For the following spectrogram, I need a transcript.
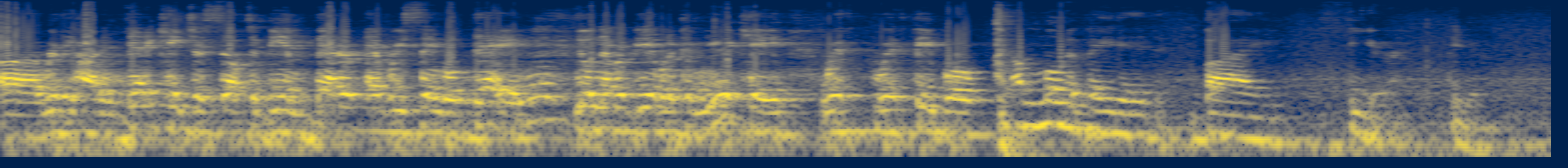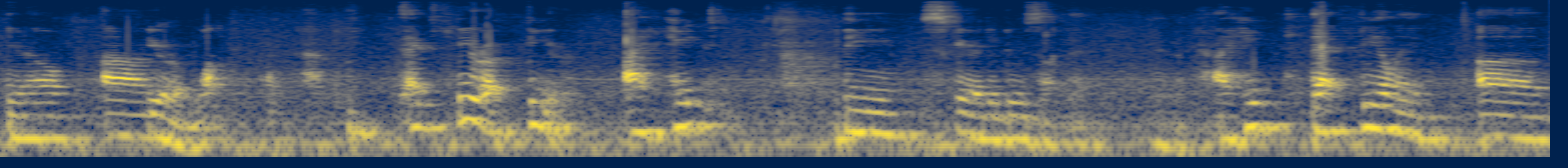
uh, really hard and dedicate yourself to being better every single day, you'll never be able to communicate with, with people. I'm motivated by fear. Fear. You know, um, Fear of what? that fear of fear. I hate being scared to do something. I hate that feeling of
